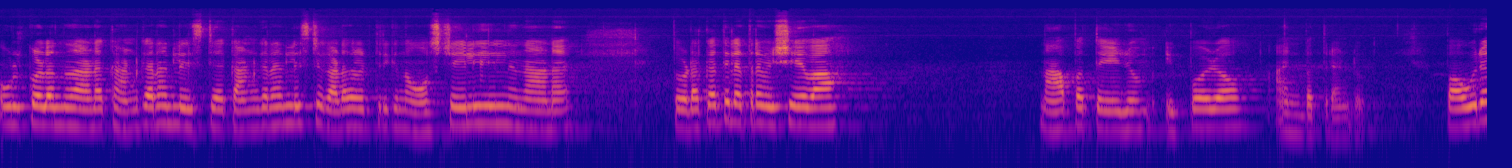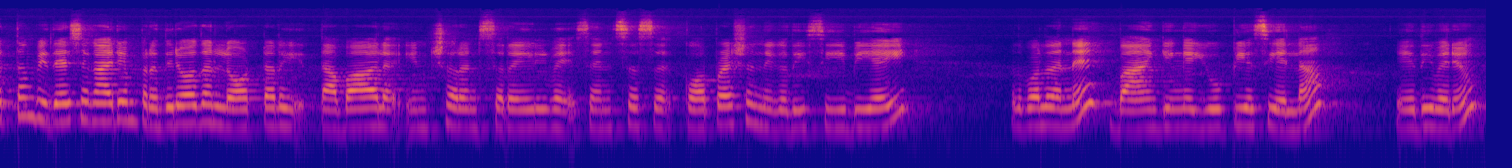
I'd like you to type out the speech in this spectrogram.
ഉൾക്കൊള്ളുന്നതാണ് കൺകറന്റ് ലിസ്റ്റ്. കൺകറന്റ് ലിസ്റ്റ് കടമെടുത്തിരിക്കുന്ന ഓസ്ട്രേലിയയിൽ നിന്നാണ്. തുടക്കത്തിൽ എത്ര വിഷയവാ? നാൽപ്പത്തേഴും ഇപ്പോഴോ അൻപത്തിരണ്ടും. പൗരത്വം വിദേശകാര്യം പ്രതിരോധം ലോട്ടറി തപാൽ ഇൻഷുറൻസ് റെയിൽവേ സെൻസസ് കോർപ്പറേഷൻ നികുതി സി ബി ഐ അതുപോലെ തന്നെ banking U P S C എല്ലാം ഏതി വരും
